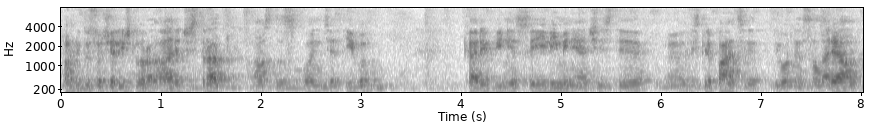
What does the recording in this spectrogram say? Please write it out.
Partidul Socialiștilor a înregistrat astăzi o inițiativă care vine să elimine aceste discrepanțe de ordine salarial,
